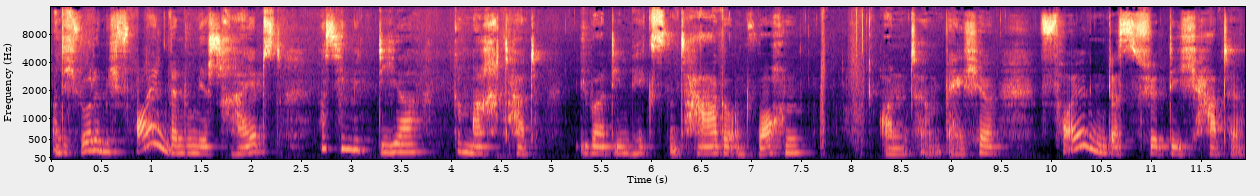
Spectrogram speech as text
Und ich würde mich freuen, wenn du mir schreibst, was sie mit dir gemacht hat über die nächsten Tage und Wochen und äh, welche Folgen das für dich hatte.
